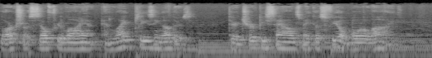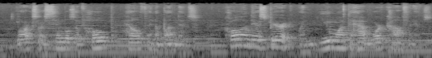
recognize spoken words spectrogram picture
Larks are self reliant and like pleasing others. Their chirpy sounds make us feel more alive. Larks are symbols of hope, health, and abundance. Call on their spirit when you want to have more confidence.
